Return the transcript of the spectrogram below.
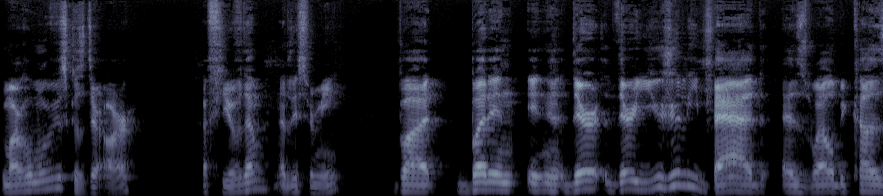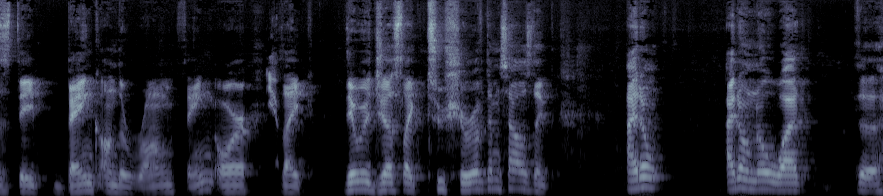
marvel movies because there are a few of them at least for me but but in in they're they're usually bad as well because they bank on the wrong thing or like they were just like too sure of themselves like i don't i don't know what the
